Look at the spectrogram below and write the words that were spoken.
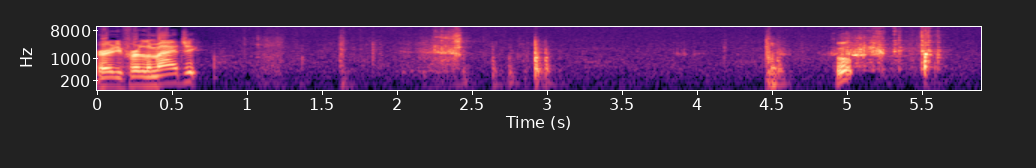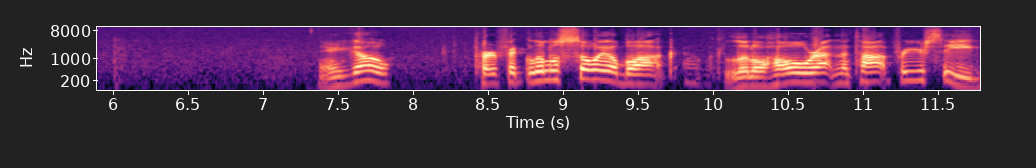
Ready for the magic? There you go. Perfect little soil block with a little hole right in the top for your seed.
